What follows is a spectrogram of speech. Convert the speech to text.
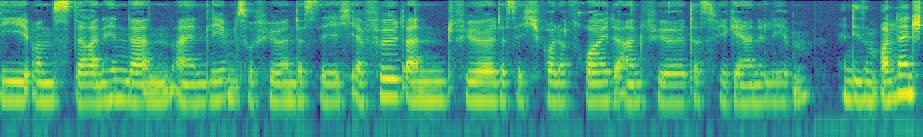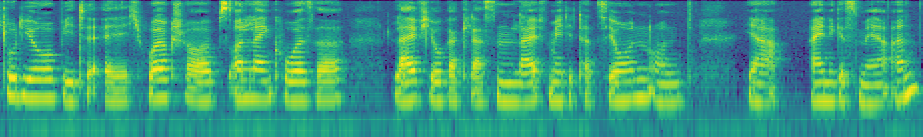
die uns daran hindern, ein Leben zu führen, das sich erfüllt anfühlt, das sich voller Freude anfühlt, das wir gerne leben. In diesem Online-Studio biete ich Workshops, Online-Kurse, Live-Yoga-Klassen, Live-Meditationen und ja, einiges mehr an.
